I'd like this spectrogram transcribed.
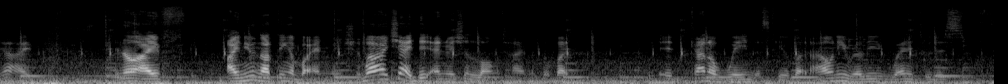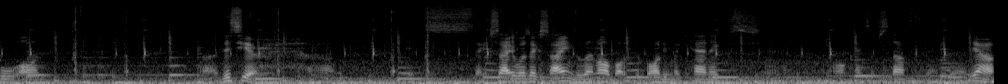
yeah, I you know I've I knew nothing about animation. Well, actually I did animation a long time ago, but it kind of waned the skill, but I only really went into this full on uh, this year. Um, it's exciting. It was exciting to learn all about the body mechanics all kinds of stuff. And uh, yeah,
